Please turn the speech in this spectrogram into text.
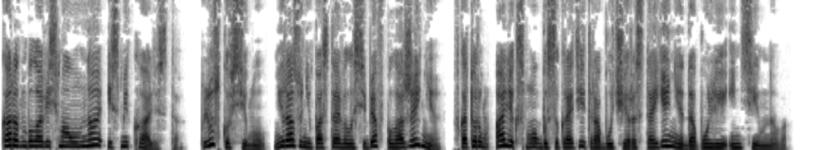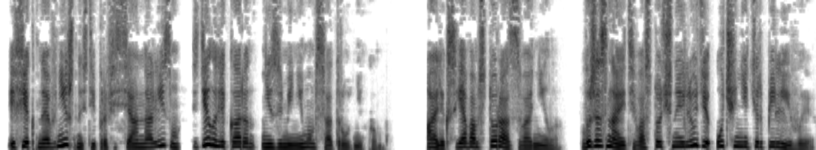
Карен была весьма умна и смекалиста. Плюс ко всему, ни разу не поставила себя в положение, в котором Алекс мог бы сократить рабочее расстояние до более интимного. Эффектная внешность и профессионализм сделали Карен незаменимым сотрудником. «Алекс, я вам сто раз звонила. Вы же знаете, восточные люди очень нетерпеливые.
